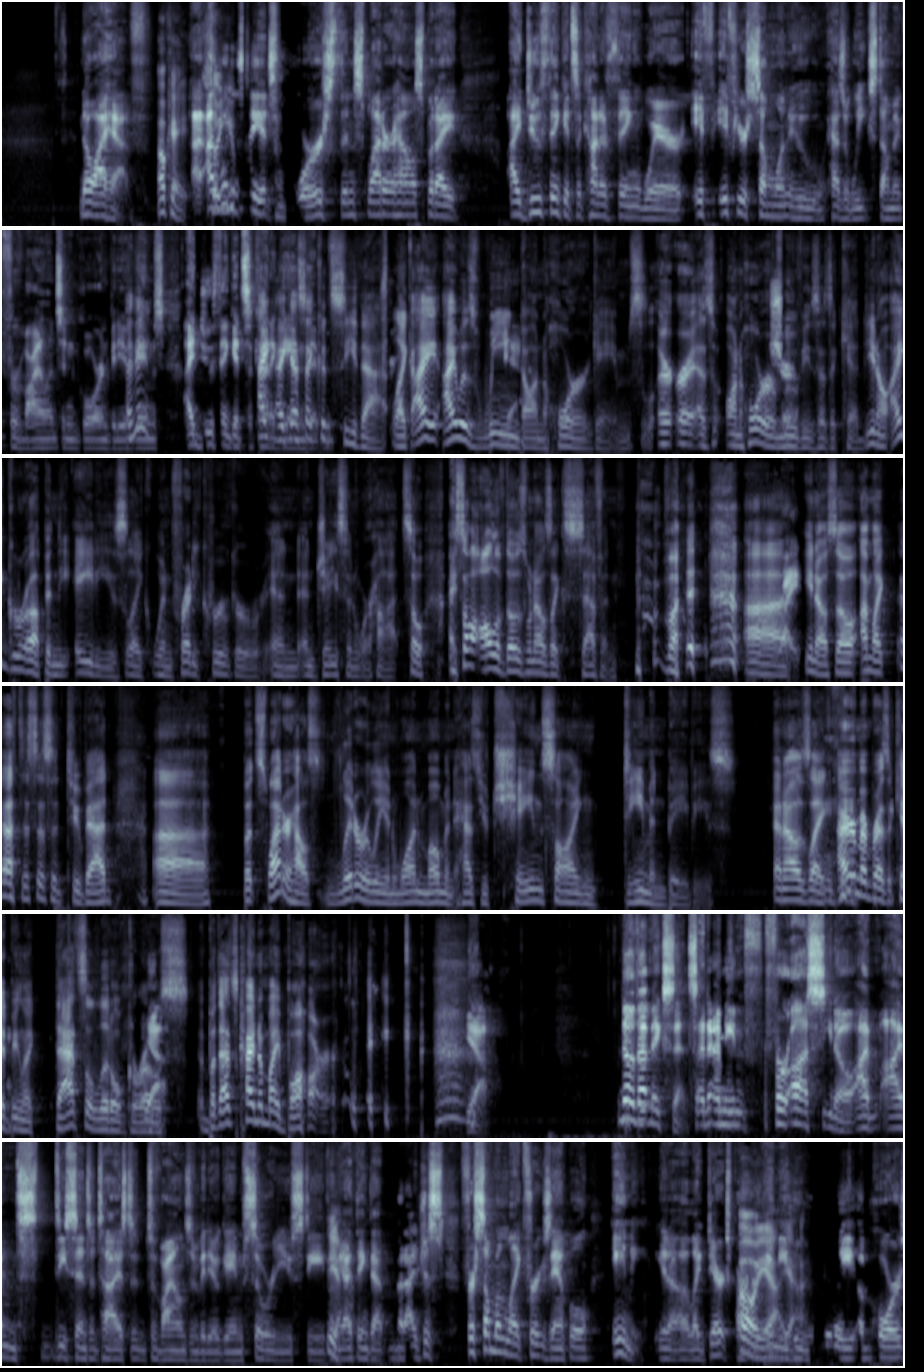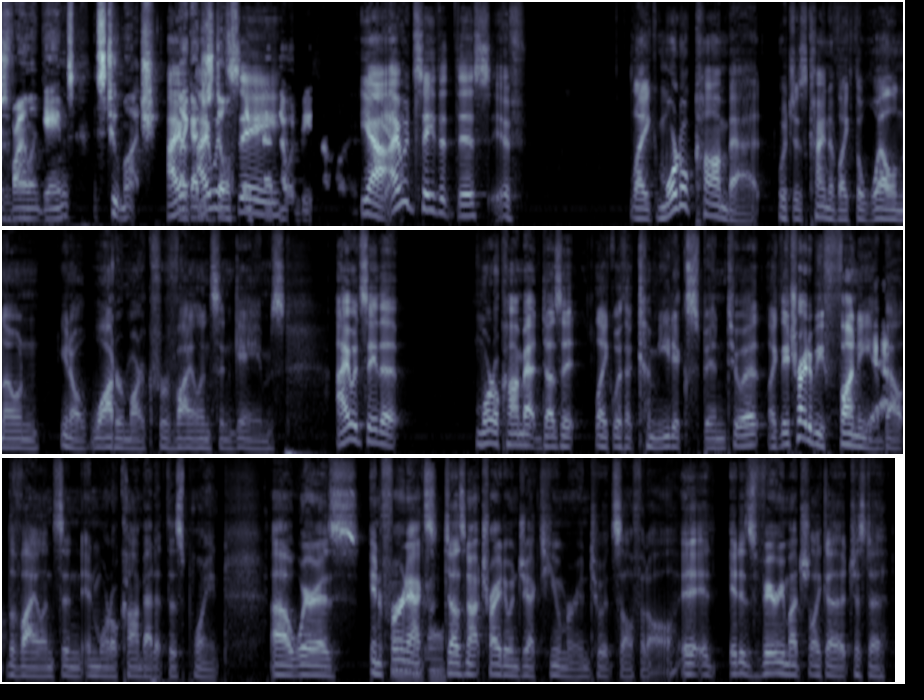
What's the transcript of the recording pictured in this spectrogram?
No, I have. Okay, I, so I wouldn't you... say it's worse than Splatterhouse, but I I do think it's a kind of thing where if if you're someone who has a weak stomach for violence and gore in video I think, games, I do think it's a kind I, of. I guess I could see that. Like I I was weaned yeah. on horror games or, or, as on horror sure. movies as a kid. You know, I grew up in the '80s, like when Freddy Krueger and and Jason were hot. So I saw all of those when I was like seven. but uh, right, you know, so I'm like, eh, this isn't too bad. Uh, but Splatterhouse literally in one moment has you chainsawing demon babies. And I was like, I remember as a kid being like, that's a little gross, yeah. but that's kind of my bar. like, yeah. No, that makes sense. And I mean, for us, you know, I'm I'm desensitized to, to violence in video games. So are you, Steve. I, yeah. mean, I think that, but I just for someone like, for example, Amy, you know, like Derek's oh, partner, oh, yeah, Amy, yeah. who really abhors violent games, it's too much. I, like, I just I don't say, think that, that would be someone. Yeah, yeah, I would say that this, if like Mortal Kombat, which is kind of like the well-known, you know, watermark for violence in games, I would say that Mortal Kombat does it like with a comedic spin to it. Like they try to be funny yeah. about the violence in, in Mortal Kombat at this point. Uh, whereas Infernax oh does not try to inject humor into itself at all. It, it, it is very much like a just a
